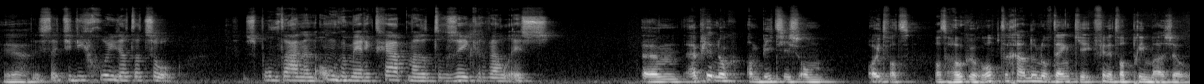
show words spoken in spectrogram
Ja. Dus dat je die groei, dat dat zo spontaan en ongemerkt gaat, maar dat er zeker wel is. Um, heb je nog ambities om ooit wat, wat hoger op te gaan doen? Of denk je, ik vind het wel prima zo?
